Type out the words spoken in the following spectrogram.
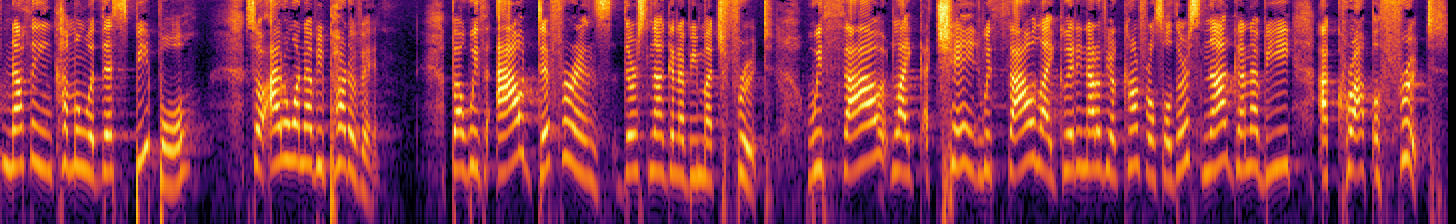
have nothing in common with these people, so I don't want to be part of it. But without difference, there's not gonna be much fruit. Without like a change, without like getting out of your comfort zone, there's not gonna be a crop of fruit.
